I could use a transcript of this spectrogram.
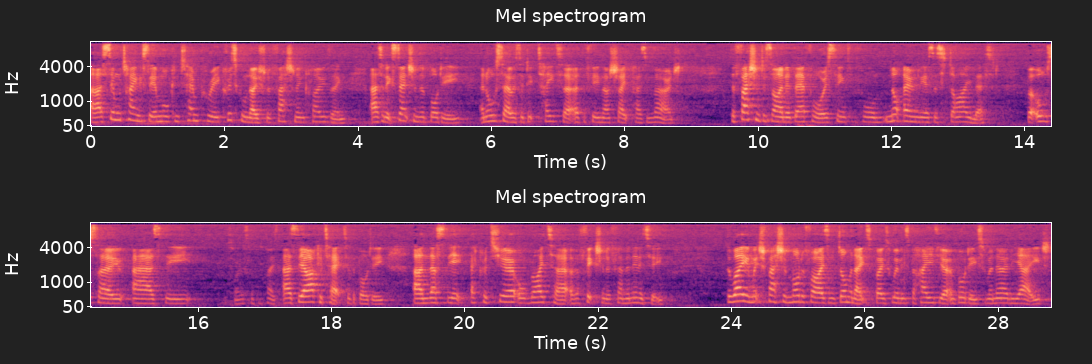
Uh, simultaneously, a more contemporary critical notion of fashion and clothing as an extension of the body and also as a dictator of the female shape has emerged. The fashion designer, therefore, is seen to perform not only as a stylist, but also as the sorry, as the architect of the body, and thus the écriture or writer of a fiction of femininity. The way in which fashion modifies and dominates both women's behaviour and bodies from an early age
